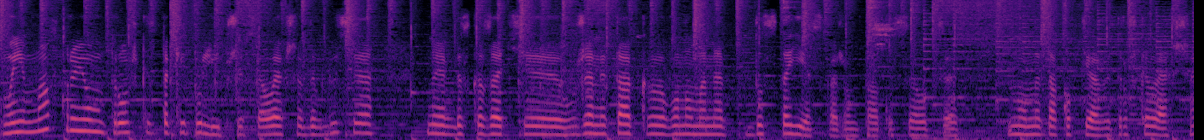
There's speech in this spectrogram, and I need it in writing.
з моїм настроєм трошки таки поліпшився. Легше дивлюся, ну як би сказати, вже не так е, воно мене достає, скажімо так, усе оце ну, не так обтяжує, трошки легше.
